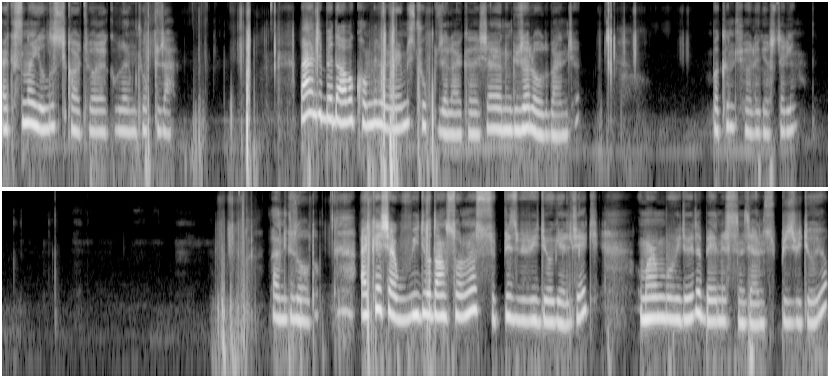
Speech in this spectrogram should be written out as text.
Arkasına yıldız çıkartıyor ayakkabılarım çok güzel. Bence bedava kombin önerimiz çok güzel arkadaşlar. Yani güzel oldu bence. Bakın şöyle göstereyim. Bence güzel oldu. Arkadaşlar bu videodan sonra sürpriz bir video gelecek. Umarım bu videoyu da beğenirsiniz yani sürpriz videoyu.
